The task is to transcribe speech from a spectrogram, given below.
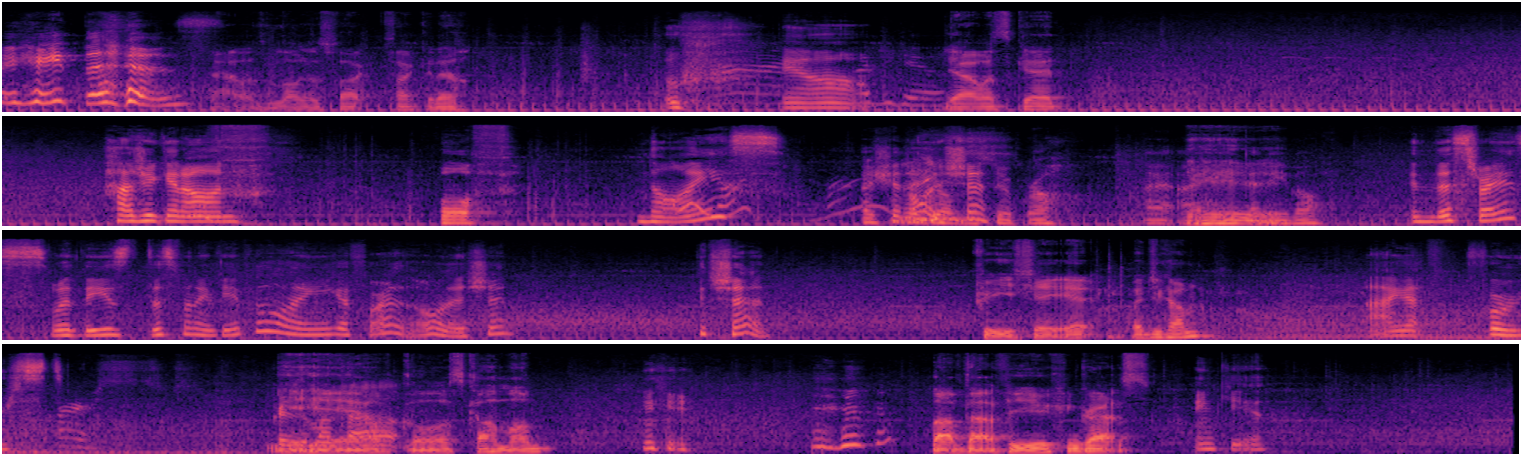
I hate this. That was long as fuck. Fuck it out. Oof. Yeah. How'd you do? Yeah, it was good. How'd you get on? Fourth. Nice. I should have oh, done shit. bro. I, I hate that evil. Evo. In this race with these this many people, and you get fourth. Holy shit. Good shit. Appreciate it. Where'd you come? I got first. First. Yeah, of course. Come on. Love that for you. Congrats. Thank you.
